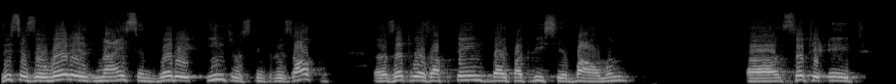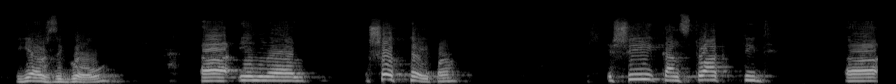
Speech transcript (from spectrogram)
This is a very nice and very interesting result uh, that was obtained by Patricia Bauman uh, 38 years ago uh, in a short paper. She constructed uh,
